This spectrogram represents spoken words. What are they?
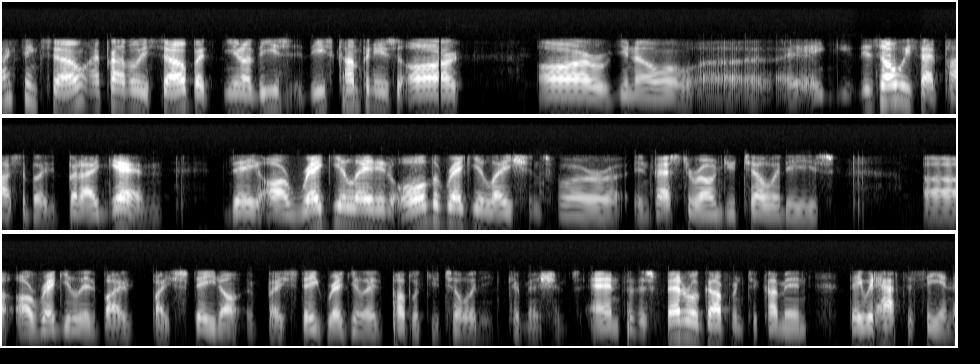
I think so. I probably so, but you know these these companies are are you know uh, there's always that possibility. But again, they are regulated. All the regulations for investor-owned utilities uh, are regulated by by state by state regulated public utility commissions. And for this federal government to come in, they would have to see an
